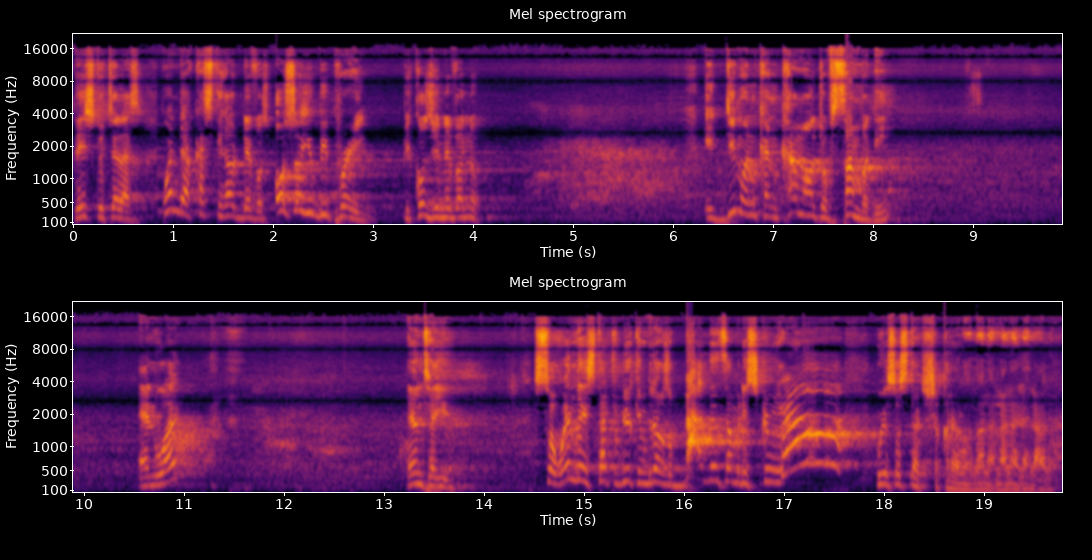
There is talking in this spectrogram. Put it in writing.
they used to tell us when they are casting out devils, also you be praying because you never know. A demon can come out of somebody and what? Enter you. So when they start rebuking devils, bad, then somebody screams, ah! we also start shakara la la la la la la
